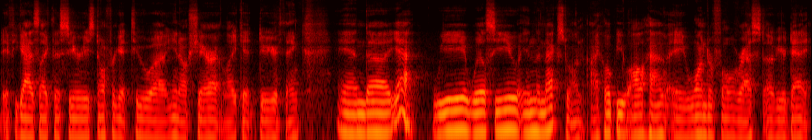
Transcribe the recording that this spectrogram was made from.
If you guys like this series, don't forget to uh, you know share it, like it, do your thing, and uh, yeah, we will see you in the next one. I hope you all have a wonderful rest of your day.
